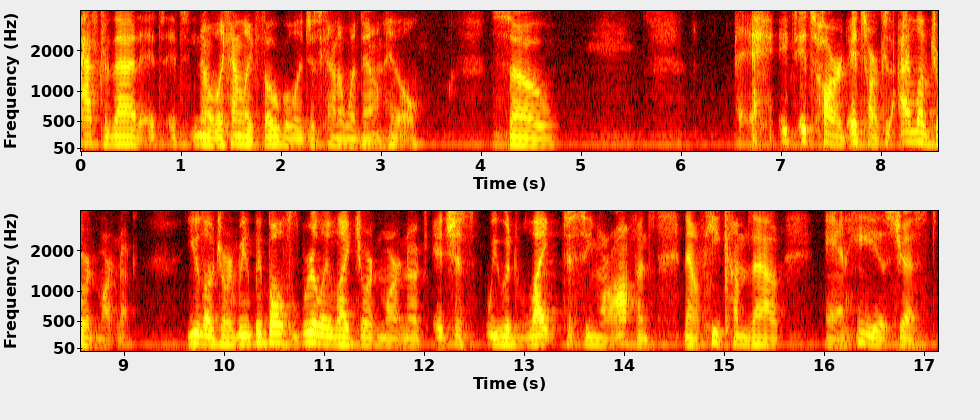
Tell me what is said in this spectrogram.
after that, it's it's you know like kind of like Foegele, it just kind of went downhill. So eh, it, it's hard. It's hard because I love Jordan Martinook. You love Jordan. We, we both really like Jordan Martinook. It's just we would like to see more offense. Now, if he comes out and he is just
